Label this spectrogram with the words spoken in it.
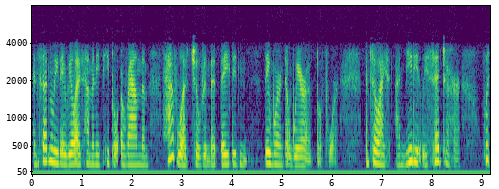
And suddenly they realize how many people around them have lost children that they didn't they weren't aware of before. And so I, I immediately said to her, What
